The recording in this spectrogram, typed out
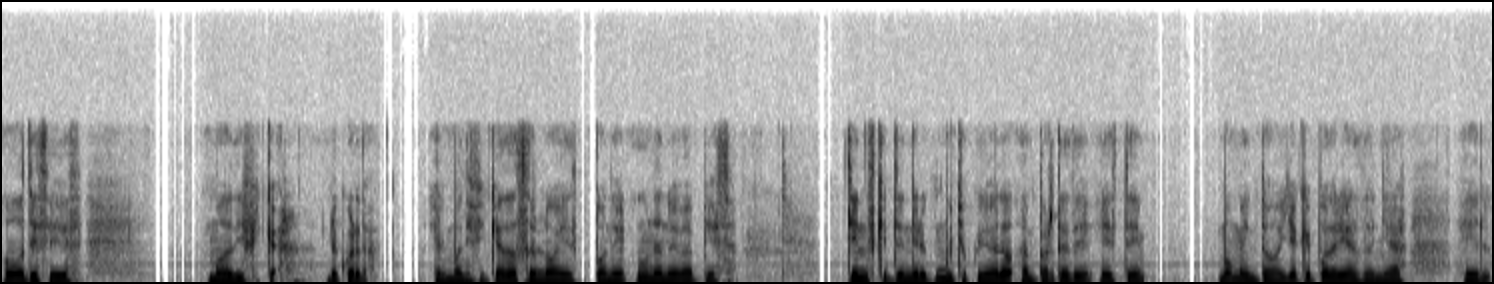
o desees modificar. Recuerda, el modificado solo es poner una nueva pieza. Tienes que tener mucho cuidado aparte de este momento ya que podrías dañar el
